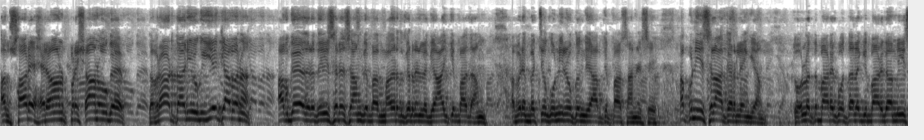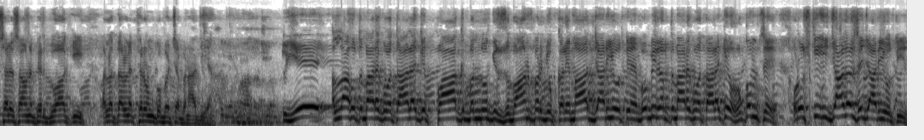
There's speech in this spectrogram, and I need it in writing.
اب سارے حیران، پریشان ہو گئے، گھبراہٹ تاری ہوگی، یہ کیا بنا؟ اب گئے حضرت عیسیٰ شام کے بعد معذرت کرنے لگے۔ آج کے بعد ہم اپنے بچوں کو نہیں روکیں گے، آپ کے پاس آنے سے۔ اپنی اصلاح کر لیں گے ہم۔ تو اللہ تبارک و تعالیٰ کی بارگاہ میں عیسیٰ علیہ السلام نے پھر دعا کی۔ اللہ تعالیٰ نے پھر ان کو بچہ بنا دیا۔ تو یہ اللہ تبارک و تعالیٰ کے پاک بندوں کی زبان پر جو کلمات جاری ہوتے ہیں، وہ بھی رب تبارک و تعالیٰ کے حکم سے اور اس کی اجازت سے جاری ہوتی ہیں۔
